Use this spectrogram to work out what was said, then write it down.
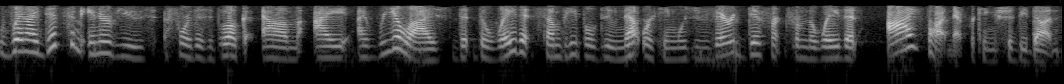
when I did some interviews for this book, um, I, I realized that the way that some people do networking was very different from the way that I thought networking should be done.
